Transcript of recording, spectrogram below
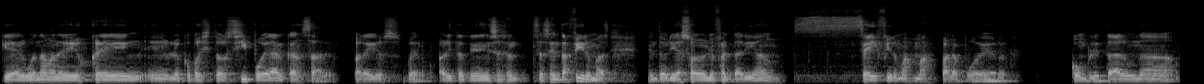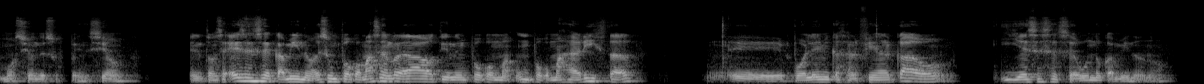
que de alguna manera ellos creen en el bloque opositor sí puede alcanzar. Para ellos, bueno, ahorita tienen 60 firmas, en teoría solo le faltarían 6 firmas más para poder completar una moción de suspensión. Entonces, ese es el camino, es un poco más enredado, tiene un poco más, un poco más de aristas, eh, polémicas al fin y al cabo, y ese es el segundo camino, ¿no?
